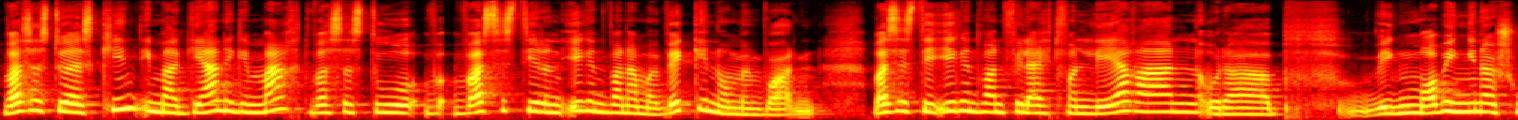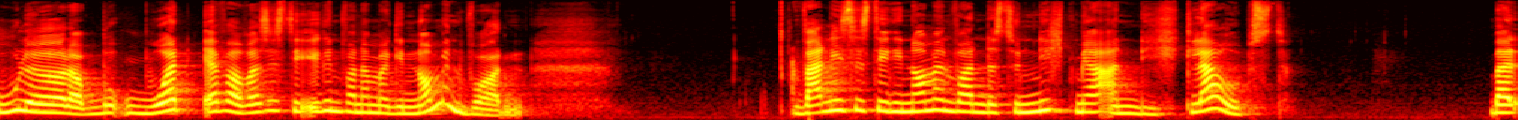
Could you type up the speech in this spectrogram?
Was hast du als Kind immer gerne gemacht? Was hast du, was ist dir dann irgendwann einmal weggenommen worden? Was ist dir irgendwann vielleicht von Lehrern oder pff, wegen Mobbing in der Schule oder whatever, was ist dir irgendwann einmal genommen worden? Wann ist es dir genommen worden, dass du nicht mehr an dich glaubst? Weil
